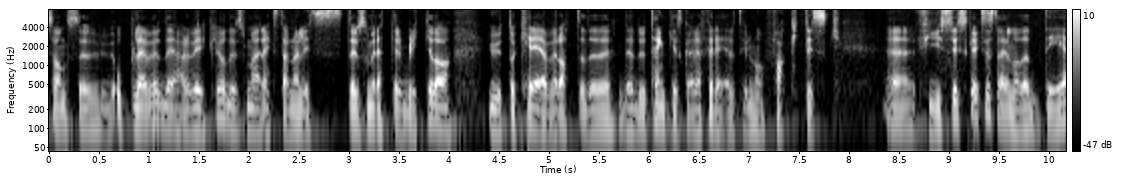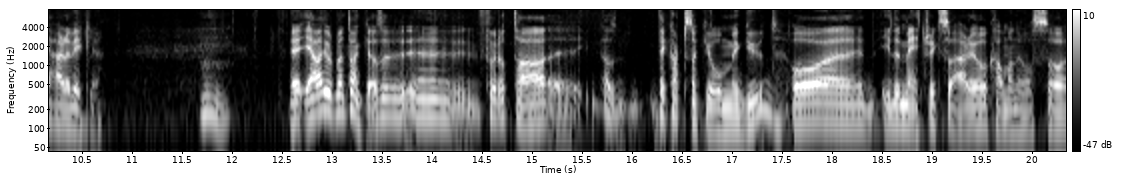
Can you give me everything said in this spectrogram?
sanser opplever, det er det virkelig. Og de som er eksternalister, som retter blikket da ut og krever at det, det du tenker skal referere til noe faktisk, eh, fysisk eksisterende, og det, det er det virkelige. Mm. Eh, jeg har gjort meg en tanke. Altså, eh, for å ta altså, Descartes snakker jo om Gud, og i The Matrix så jo, kan man jo også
